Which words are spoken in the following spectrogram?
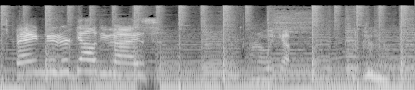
Spay, neuter, geld, you guys. I'm gonna wake up.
